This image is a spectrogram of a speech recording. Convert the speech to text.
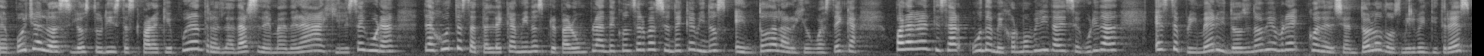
apoyo a los los turistas para que puedan trasladarse de manera ágil y segura, la Junta Estatal de Caminos preparó un plan de conservación de caminos en toda la región huasteca para garantizar una mejor movilidad y seguridad este primero y 2 de noviembre con el Chantolo 2023.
